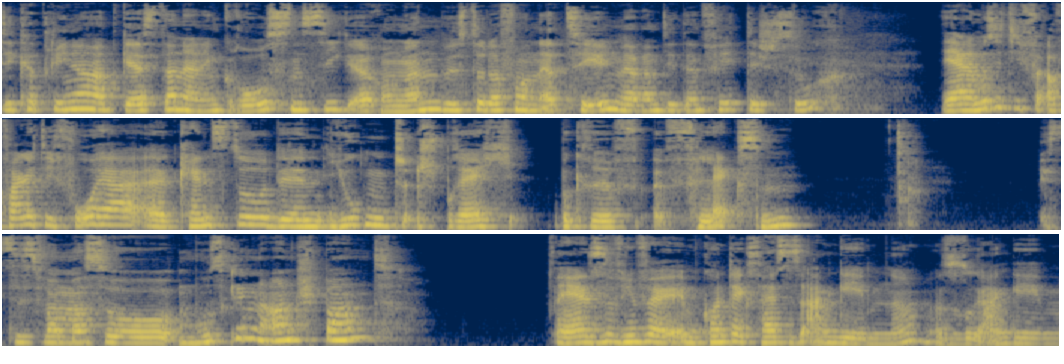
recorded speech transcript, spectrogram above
Die Katrina hat gestern einen großen Sieg errungen. Willst du davon erzählen, während ich den Fetisch suche? Ja, dann muss ich dich, frage ich dich vorher, äh, kennst du den Jugendsprechbegriff äh, Flexen? Ist das, wenn man so Muskeln anspannt? Naja, es ist auf jeden Fall, im Kontext heißt es angeben, ne? Also so angeben,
